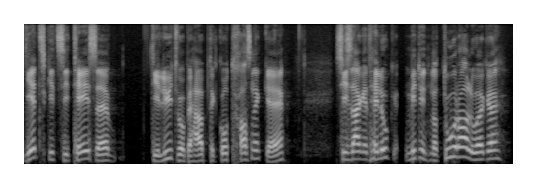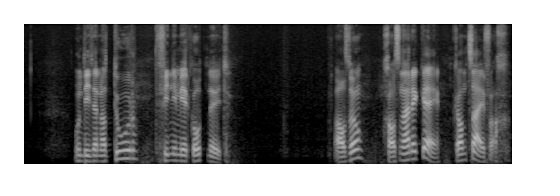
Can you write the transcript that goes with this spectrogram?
Jetzt gibt es die These, die Leute, die behaupten, Gott kann es nicht geben, Sie sagen, hey, schau, wir die Natur anschauen und in der Natur finden wir Gott nicht. Also kann es nicht geben. Ganz einfach.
